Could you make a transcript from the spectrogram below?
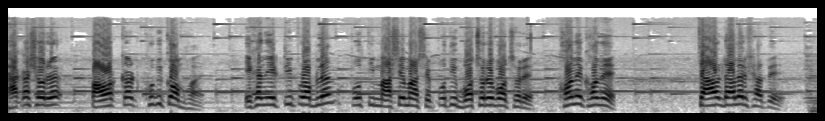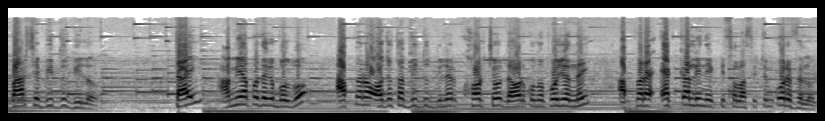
ঢাকা শহরে পাওয়ার কাট খুবই কম হয়। এখানে একটি প্রবলেম প্রতি মাসে মাসে, প্রতি বছরে বছরে, ক্ষণে ক্ষণে চাল ডালের সাথে বাড়ছে বিদ্যুৎ বিলও। তাই আমি আপনাদেরকে বলব, আপনারা অযথা বিদ্যুৎ বিলের খরচ দেওয়ার কোনো প্রয়োজন নেই, আপনারা এককালীন একটি সোলার সিস্টেম করে ফেলুন।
